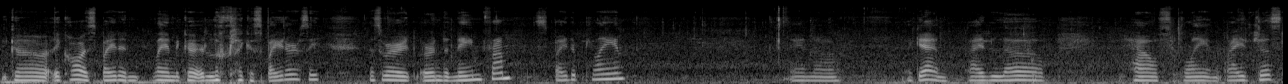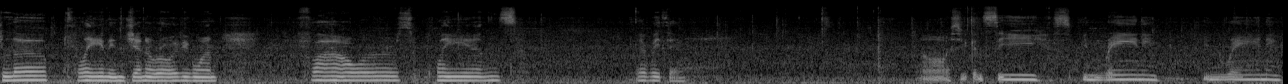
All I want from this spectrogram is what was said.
Because they call it spider plane because it looked like a spider. See, that's where it earned the name from. Spider plane. And uh, again, I love house plant. I just love plant in general, everyone. Flowers, plants, everything. Oh, as you can see, it's been raining, been raining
